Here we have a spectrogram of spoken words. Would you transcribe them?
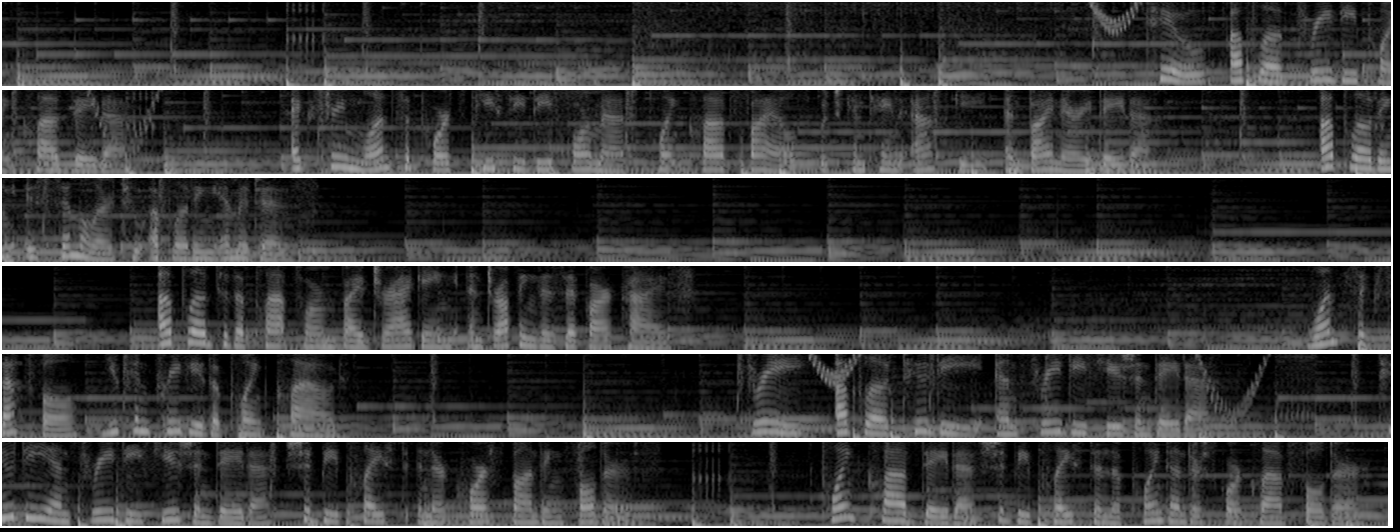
Two, upload 3D point cloud data. Xtreme1 supports PCD format point cloud files which contain ASCII and binary data. Uploading is similar to uploading images. Upload to the platform by dragging and dropping the zip archive. Once successful, you can preview the point cloud. 3. Upload 2D and 3D Fusion data. 2D and 3D Fusion data should be placed in their corresponding folders. Point cloud data should be placed in the point underscore cloud folder.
